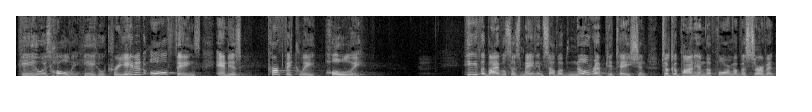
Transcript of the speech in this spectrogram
He who is holy, he who created all things and is perfectly holy. He, the Bible says, made himself of no reputation, took upon him the form of a servant,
